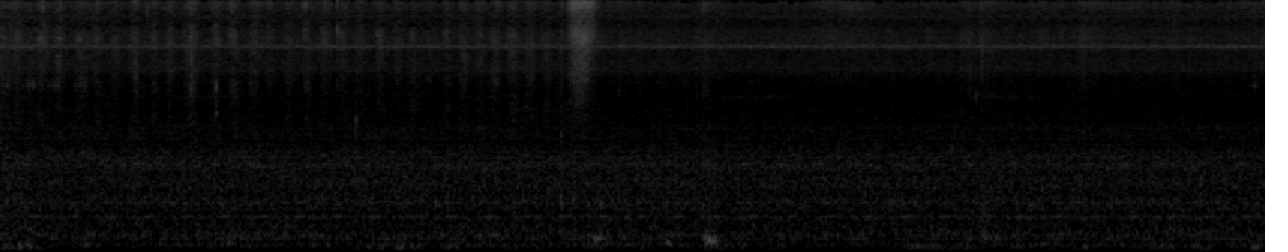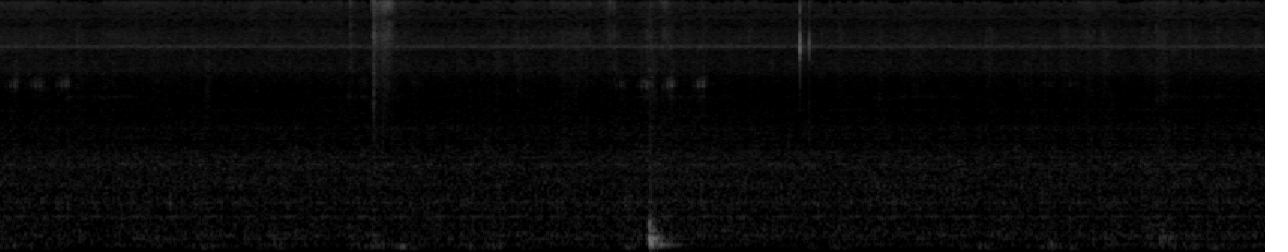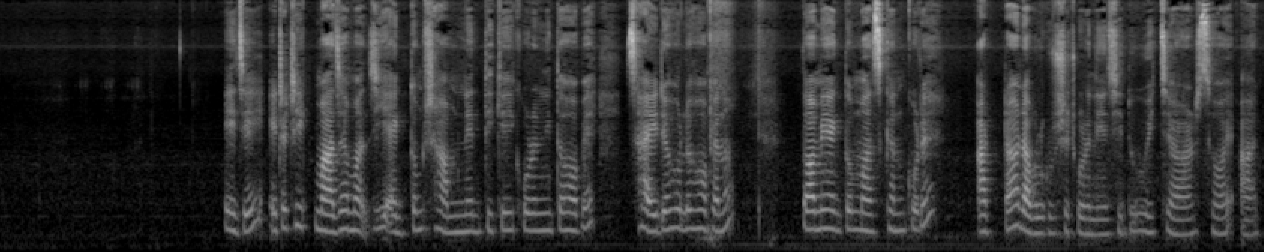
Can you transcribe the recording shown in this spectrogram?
এই যে, এটা ঠিক মাঝামাঝি একদম সামনের দিকেই করে নিতে হবে, সাইডে হলে হবে না। তো আমি একদম মাঝখান করে আটটা ডাবল ক্রোশেট করে নিয়েছি, দুই, চার, ছয়, আট।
